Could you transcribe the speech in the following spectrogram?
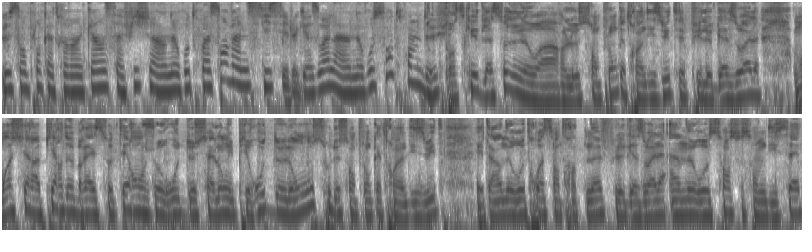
Le samplon 95 s'affiche à 1,326€ et le gasoil à 1,132€. Pour ce qui est de la Saône-et-Loire, le samplon 98 et puis le gasoil moins cher à Pierre de Bresse, au Terrangeau, route de Chalon et puis route de Lons, où le samplon 98 est à 1,339€, le gasoil à 1,177€.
